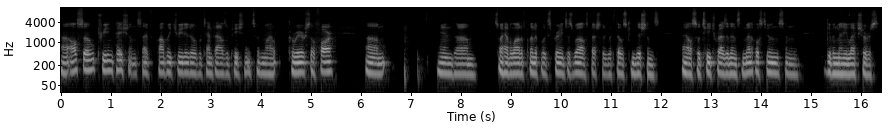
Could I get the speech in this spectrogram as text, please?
uh, also, treating patients. I've probably treated over 10,000 patients in my career so far. Um, and um, so I have a lot of clinical experience as well, especially with those conditions. I also teach residents and medical students and have given many lectures.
